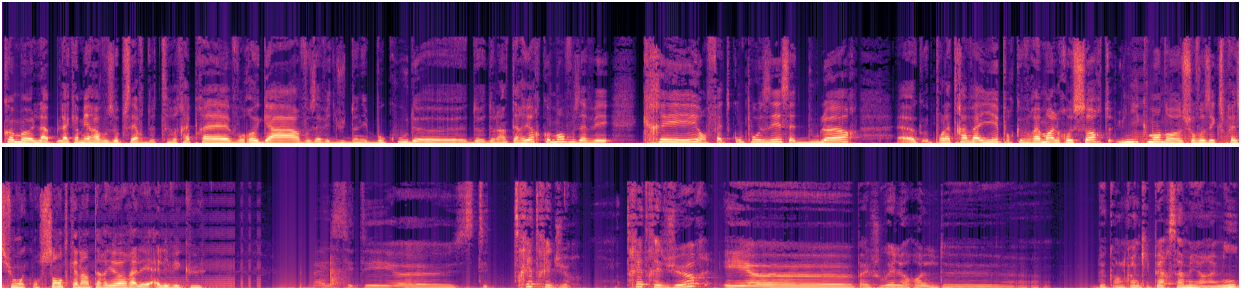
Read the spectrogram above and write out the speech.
comme la, la, caméra vous observe de très près, vos regards, vous avez dû donner beaucoup de, de, l'intérieur. Comment vous avez créé, en fait, composé cette douleur euh, pour la travailler, pour que vraiment elle ressorte uniquement sur vos expressions et qu'on sente qu'à l'intérieur elle est, elle est vécue? C'était euh, c'était très très dur, très très dur. Et euh, bah, jouer le rôle de de quelqu'un qui perd sa meilleure amie,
